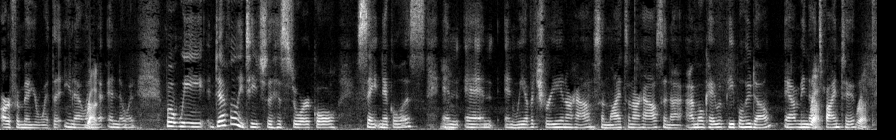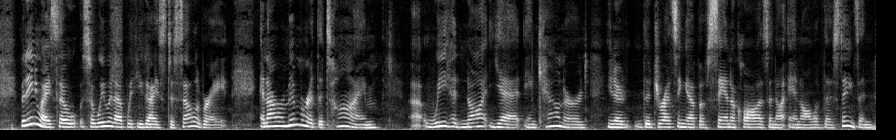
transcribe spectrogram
are familiar with it, you know, Right. and, and know it. But we definitely teach the historical Saint Nicholas, and and and we have a tree in our house and lights in our house, and I, I'm okay with people who don't. I mean, that's Right. fine too. Right. But anyway, so so we went up with you guys to celebrate, and I remember at the time. Uh, we had not yet encountered, you know, the dressing up of Santa Claus and uh, and all of those things. And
